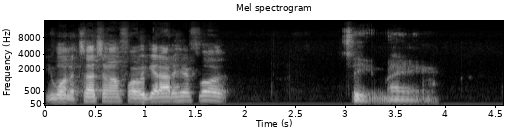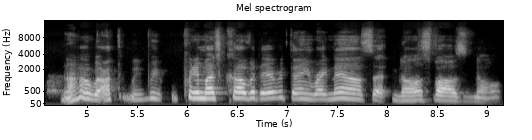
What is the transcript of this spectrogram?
you want to touch on before we get out of here, Floyd? See, man. No, I, we, we pretty much covered everything right now. So, you know, as far as you know,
